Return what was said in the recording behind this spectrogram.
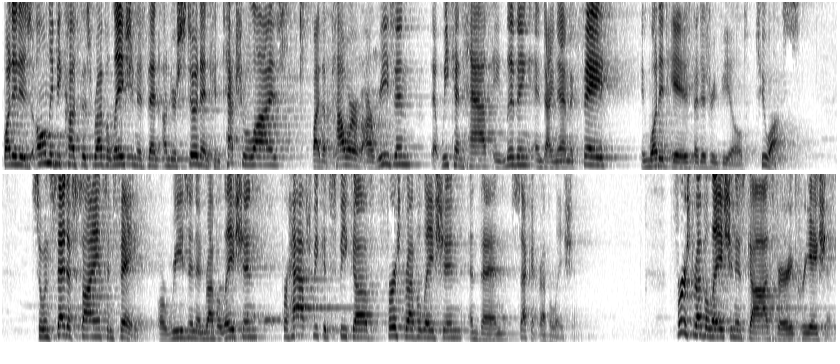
But it is only because this revelation is then understood and contextualized by the power of our reason that we can have a living and dynamic faith in what it is that is revealed to us. So instead of science and faith, or reason and revelation, perhaps we could speak of first revelation and then second revelation. First revelation is God's very creation,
